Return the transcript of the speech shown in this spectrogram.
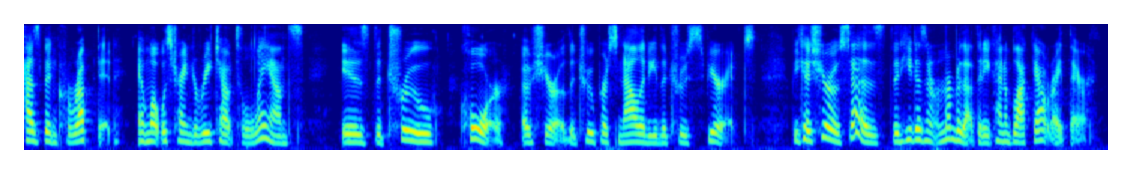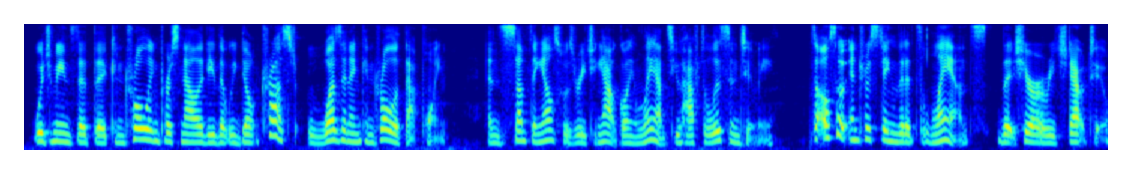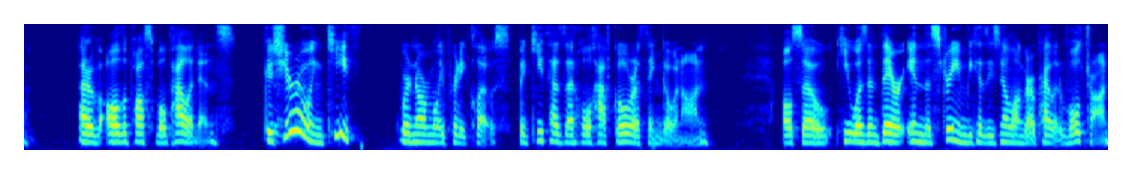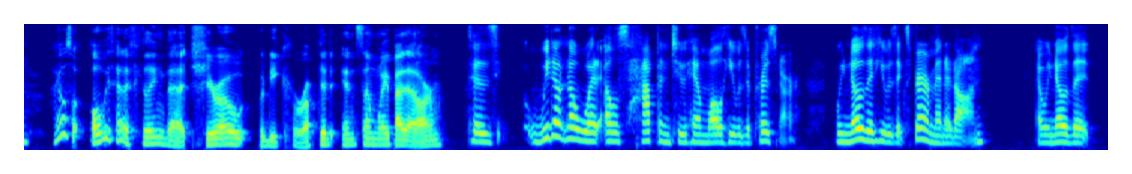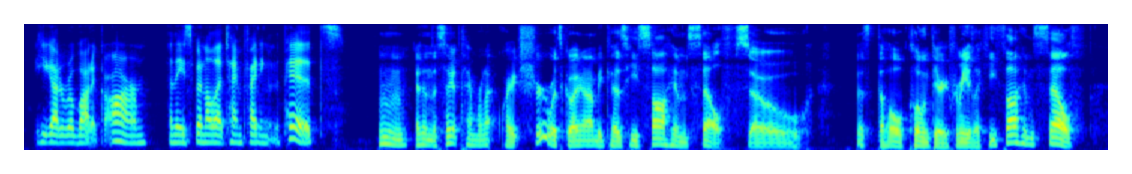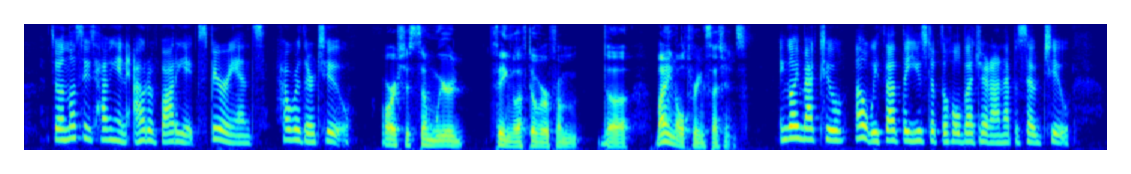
has been corrupted and what was trying to reach out to Lance is the true core of Shiro, the true personality, the true spirit. Because Shiro says that he doesn't remember that, that he kind of blacked out right there. Which means that the controlling personality that we don't trust wasn't in control at that point. And something else was reaching out, going, Lance, you have to listen to me. It's also interesting that it's Lance that Shiro reached out to, out of all the possible paladins. Because Shiro and Keith were normally pretty close, but Keith has that whole half Galra thing going on. Also, he wasn't there in the stream because he's no longer a pilot of Voltron. I also always had a feeling that Shiro would be corrupted in some way by that arm. Because we don't know what else happened to him while he was a prisoner. We know that he was experimented on, and we know that he got a robotic arm, and they spent all that time fighting in the pits. Mm. And then the second time, we're not quite sure what's going on because he saw himself. So that's the whole clone theory for me. Is like he saw himself. So unless he's having an out-of-body experience, how were there two? Or it's just some weird thing left over from the mind altering sessions. And going back to, oh, we thought they used up the whole budget on episode two.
